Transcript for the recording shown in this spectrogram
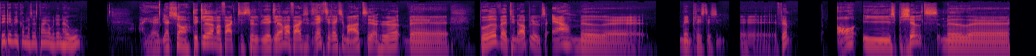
det er det, vi kommer til at snakke om i den her uge. Ja, jeg, så. Det glæder mig faktisk til. Jeg glæder mig faktisk rigtig, rigtig meget til at høre, hvad, både hvad din oplevelse er med, øh, med en PlayStation øh, 5, og i specielt med, øh,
